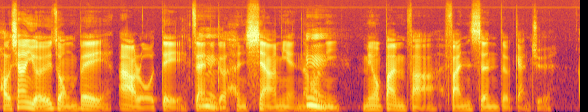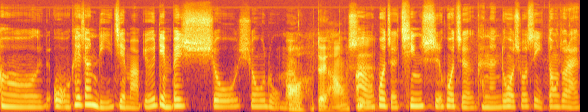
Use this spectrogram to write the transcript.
好像有一种被二楼 day 在那个很下面，然后你没有办法翻身的感觉。哦，我我可以这样理解吗？有一点被羞羞辱吗？哦，对，好像是，嗯，或者轻视，或者可能如果说是以动作来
